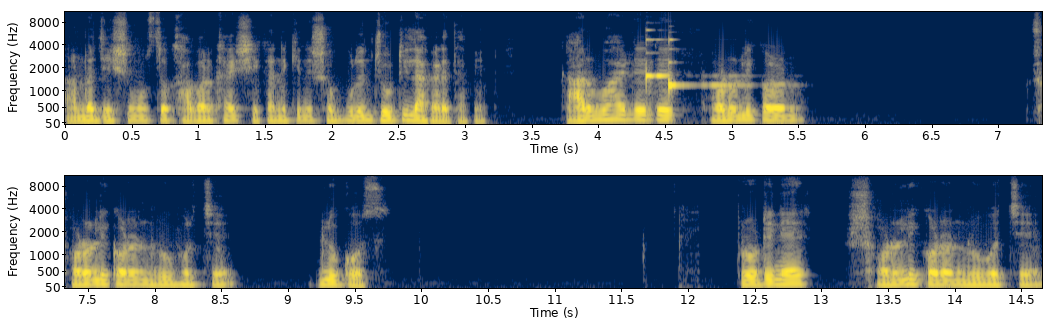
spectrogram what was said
আমরা যে সমস্ত খাবার খাই, সেখানে কিন্তু সবগুলো জটিল আকারে থাকে। কার্বোহাইড্রেটের সরলীকরণ সরলীকরণ রূপ হচ্ছে গ্লুকোজ প্রোটিনের সরলীকরণ রূপ হচ্ছে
